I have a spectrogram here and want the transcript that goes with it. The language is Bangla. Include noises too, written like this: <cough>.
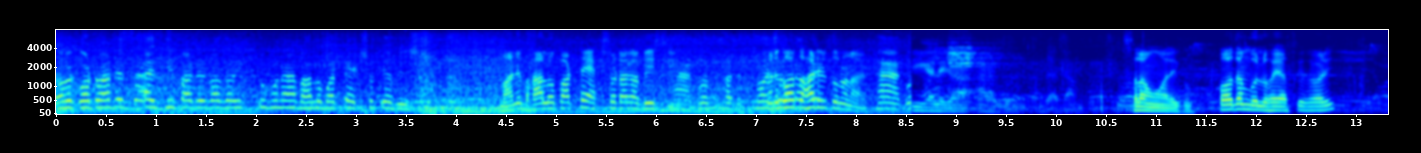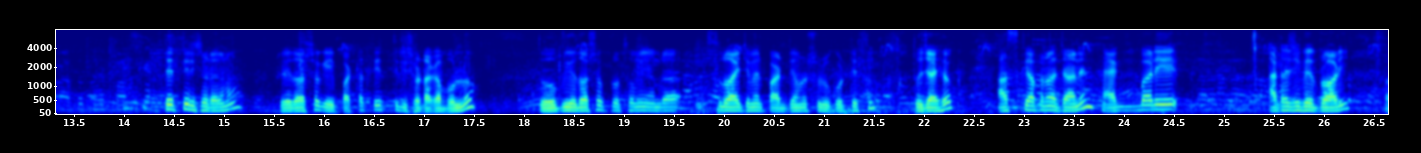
তবে কটোহাটের সাইজ কি পাটের বাজার একটু মনে হয় ভালো পাটটা একশো টাকা বেশি। মানে ভালো পাটটা একশো টাকা বেশি। হ্যাঁ মানে গত হাটের তুলনায়। হ্যাঁ সালামু আলাইকুম। কত দাম বলল ভাই আজকে সবারই? তেত্রিশশো টাকা না? প্রিয় দর্শক এই পাটটা তেত্রিশশো টাকা বলল। তো প্রিয় দর্শক প্রথমেই আমরা স্লো আইটেমের পাট দিয়ে আমরা শুরু করতেছি। তো যাই হোক আজকে আপনারা জানেন একবারে আঠাশে ফেব্রুয়ারি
